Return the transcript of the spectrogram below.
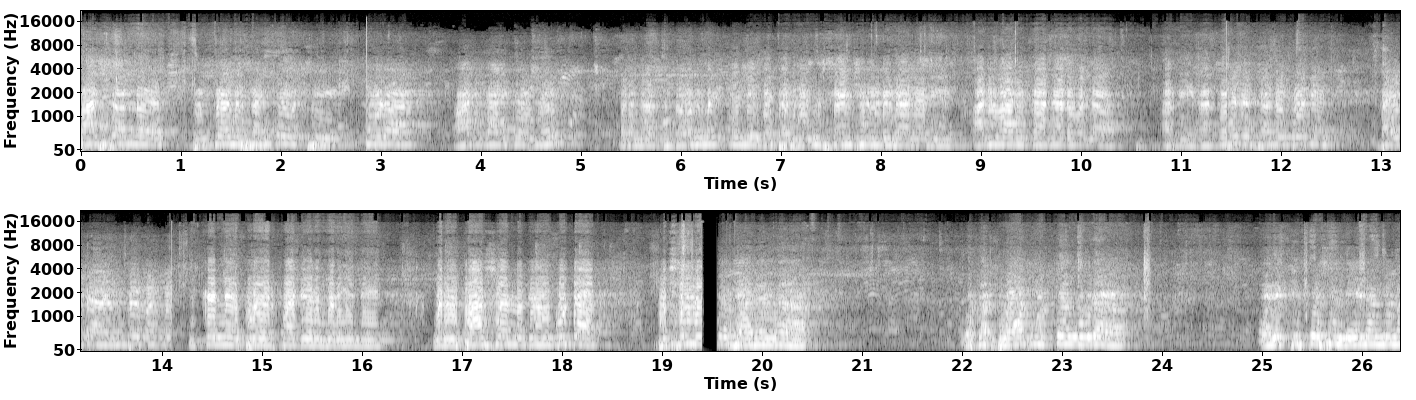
పాఠశాలలో విద్యార్థుల సంఖ్య వచ్చి కూడా ఆరు ఉన్నాయి మరి నాకు గవర్నమెంట్కి వెళ్ళి ఒక పది రోజులు శాంక్షన్ ఉంది కానీ అది అనివార్య కారణాల వల్ల అవి రద్దలు చదువుకొని బయట ఎంతో మంది ఇక్కడనే ఎప్పుడు ఏర్పాటు చేయడం జరిగింది. మరి పాఠశాలలో అనుకుంటా భాగంగా ఒక బ్లాక్ మొత్తం కూడా ఎలక్ట్రిఫికేషన్ లేనందున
